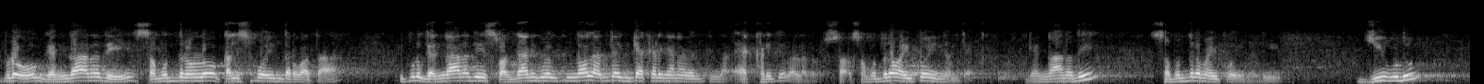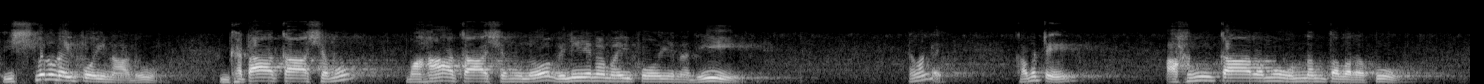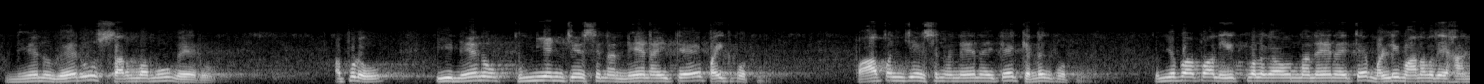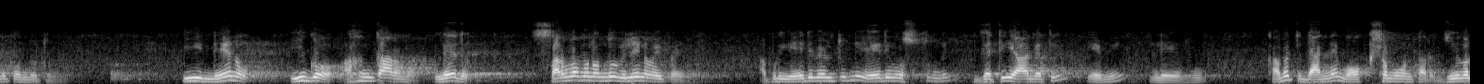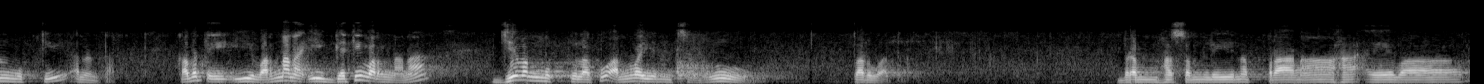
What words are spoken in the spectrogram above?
ఇప్పుడు గంగానది సముద్రంలో కలిసిపోయిన తర్వాత ఇప్పుడు గంగానది స్వర్గానికి వెళ్తుందా లేకపోతే ఇంకెక్కడికైనా వెళ్తుందా? ఎక్కడికి వెళ్ళదు. స- సముద్రం అయిపోయిందంటే గంగానది సముద్రం అయిపోయినది. జీవుడు ఈశ్వరుడైపోయినాడు. ఘటాకాశము మహాకాశములో విలీనమైపోయినది. ఏమండి? కాబట్టి అహంకారము ఉన్నంత వరకు నేను వేరు సర్వము వేరు. అప్పుడు ఈ నేను పుణ్యం చేసిన నేనైతే పైకి పోతుంది. పాపం చేసిన నేనైతే కిందకి పోతుంది. పుణ్యపాపాలు ఈక్వల్గా ఉన్న నేనైతే మళ్ళీ మానవ దేహాన్ని పొందుతుంది. ఈ నేను ఈగో అహంకారము లేదు. సర్వమునందు విలీనమైపోయింది. అప్పుడు ఏది వెళ్తుంది? ఏది వస్తుంది? గతి ఆగతి ఏమీ లేవు. కాబట్టి దాన్నే మోక్షము అంటారు జీవన్ముక్తి అని అంటారు. కాబట్టి ఈ వర్ణన ఈ గతి వర్ణన జీవన్ముక్తులకు అన్వయించదు. తరువాత బ్రహ్మ సంలీన ప్రాణా ఏవా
